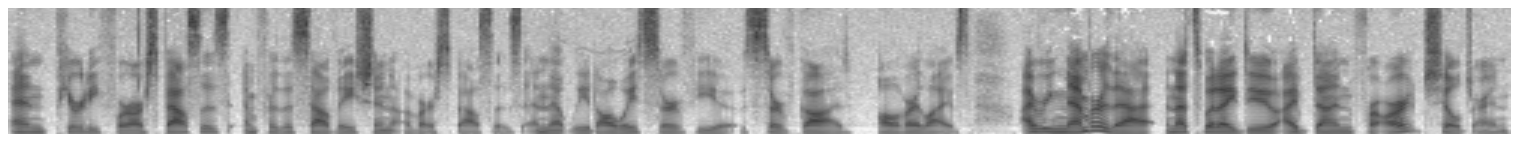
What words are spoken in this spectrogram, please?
and purity for our spouses and for the salvation of our spouses and that we'd always serve you serve God all of our lives. I remember that and that's what I do I've done for our children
